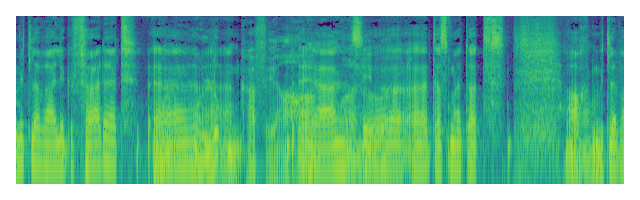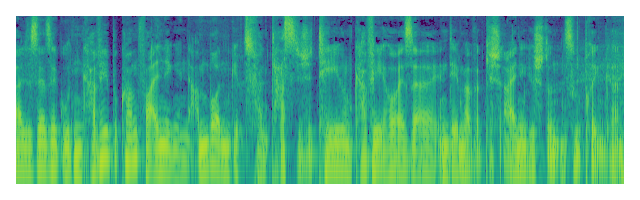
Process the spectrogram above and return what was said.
mittlerweile gefördert. Molukkenkaffee, aha. Ja, Oh, so, äh, dass man dort auch mittlerweile sehr, sehr guten Kaffee bekommt. Vor allen Dingen in Ambon gibt's fantastische Tee- und Kaffeehäuser, in denen man wirklich einige Stunden zubringen kann.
